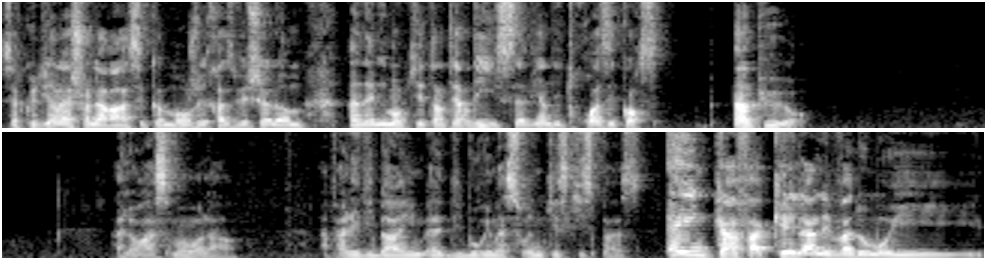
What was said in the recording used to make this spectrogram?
C'est-à-dire que dire la shonara, c'est comme manger shalom, un aliment qui est interdit. Ça vient des trois écorces impures. Alors à ce moment-là, après les Diburim Asurim, qu'est-ce qui se passe? Ein kafakela levadomoil.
